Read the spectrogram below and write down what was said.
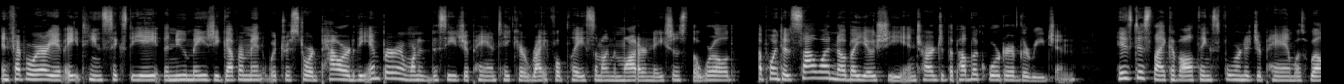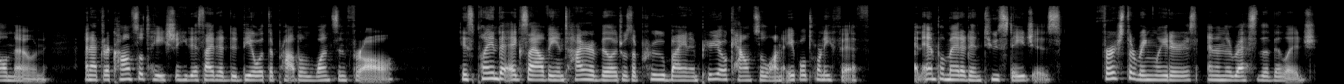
In February of 1868, the new Meiji government, which restored power to the emperor and wanted to see Japan take her rightful place among the modern nations of the world, appointed Sawa Nobuyoshi in charge of the public order of the region. His dislike of all things foreign to Japan was well known, and after consultation, he decided to deal with the problem once and for all. His plan to exile the entire village was approved by an imperial council on April 25th and implemented in two stages. first the ringleaders and then the rest of the village.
